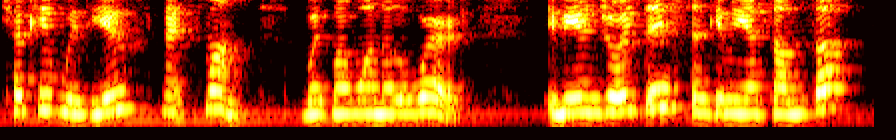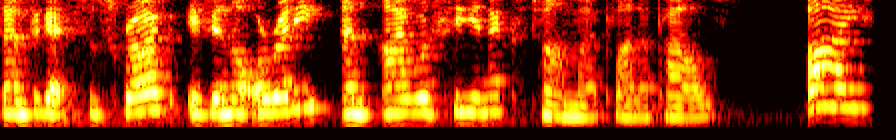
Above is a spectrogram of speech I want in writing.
check in with you next month with my one little word. If you enjoyed this, then give me a thumbs up. Don't forget to subscribe if you're not already. And I will see you next time, my planner pals. Bye.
